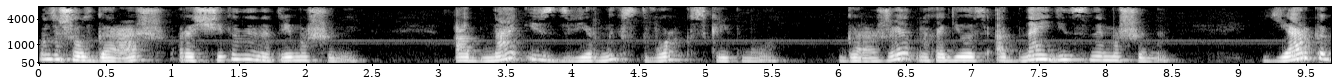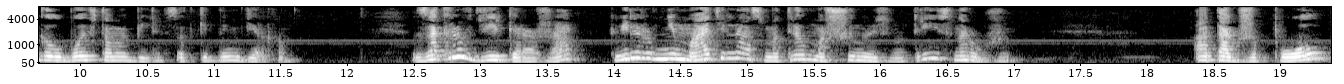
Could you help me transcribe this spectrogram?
Он зашел в гараж, рассчитанный на три машины. Одна из дверных створок скрипнула. В гараже находилась одна единственная машина — ярко-голубой автомобиль с откидным верхом. Закрыв дверь гаража, Квиллер внимательно осмотрел машину изнутри и снаружи, а также пол,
